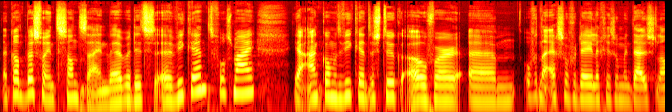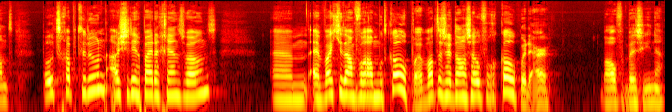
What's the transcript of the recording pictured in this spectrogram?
dan kan het best wel interessant zijn. We hebben dit eh, weekend, volgens mij, ja, aankomend weekend een stuk over ehm, of het nou echt zo voordelig is om in Duitsland boodschappen te doen als je dicht bij de grens woont. Ehm, en wat je dan vooral moet kopen. Wat is er dan zoveel goedkoper daar? Behalve benzine.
